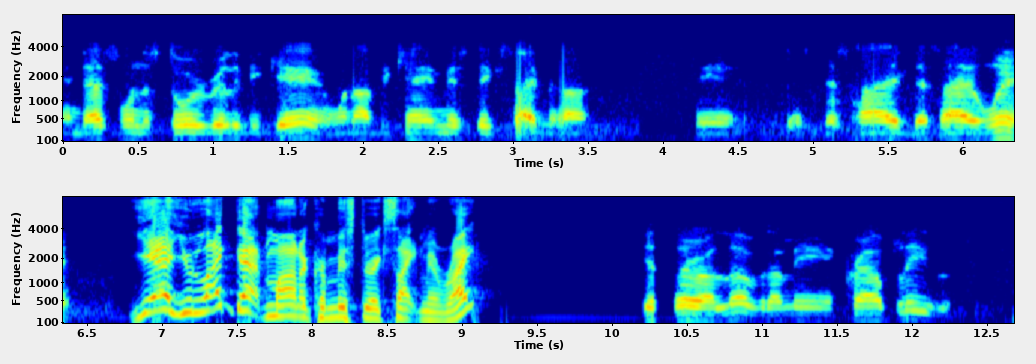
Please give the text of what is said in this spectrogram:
and that's when the story really began. When I became Mr. Excitement, I, and that's that's how it, that's how it went. Yeah, you like that moniker, Mr. Excitement, right? Yes, sir. I love it. I mean, crowd pleaser.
